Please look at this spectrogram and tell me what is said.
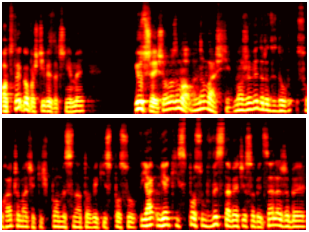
od tego właściwie zaczniemy jutrzejszą rozmowę. No właśnie, może wy, drodzy słuchacze, macie jakiś pomysł na to, w jaki sposób, jak, w jaki sposób wystawiacie sobie cele, żeby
